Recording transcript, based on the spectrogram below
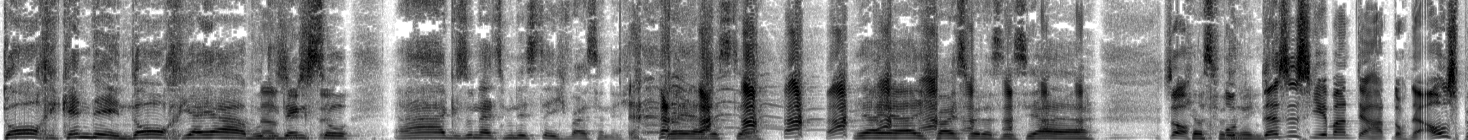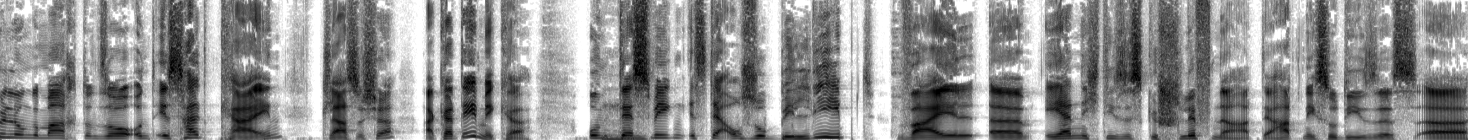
Doch, ich kenne den, doch, ja, ja, wo Na, du denkst so, ah, Gesundheitsminister, ich weiß ja nicht. Ja, ja, das ist der. ja, ja, ich weiß, wer das ist, ja, ja. So, und das ist jemand, der hat noch eine Ausbildung gemacht und so und ist halt kein klassischer Akademiker. Und mhm. deswegen ist er auch so beliebt, weil äh, er nicht dieses Geschliffene hat. Der hat nicht so dieses, äh,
